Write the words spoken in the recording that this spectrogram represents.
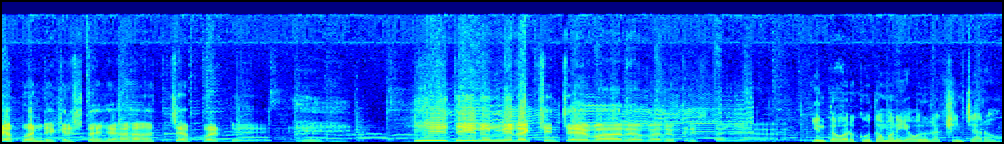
చెప్పండి కృష్ణయ్య చెప్పండి. ఈ దీనుల్ని రక్షించే వారెవరు కృష్ణయ్య ఇంతవరకు తమను ఎవరు రక్షించారో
